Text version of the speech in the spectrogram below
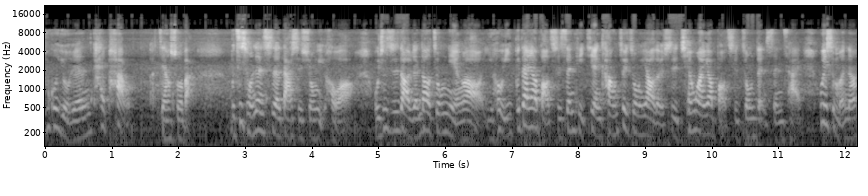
如果有人太胖，这样说吧。我自从认识了大师兄以后啊，我就知道人到中年啊，以后一不但要保持身体健康，最重要的是千万要保持中等身材。为什么呢？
